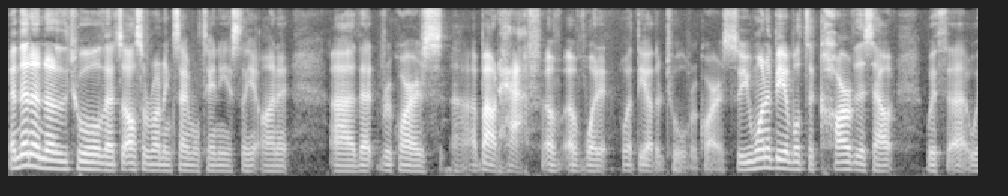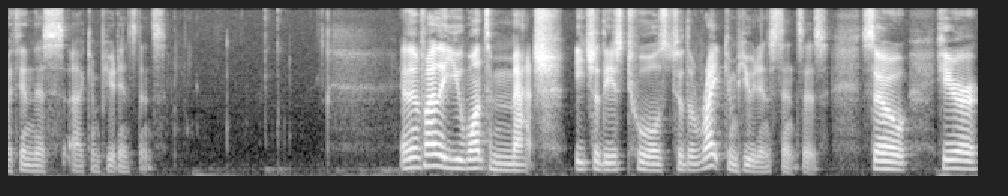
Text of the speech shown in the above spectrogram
And then another tool that's also running simultaneously on it uh, that requires uh, about half of, of what, it, what the other tool requires. So you want to be able to carve this out with, uh, within this uh, compute instance. And then finally, you want to match each of these tools to the right compute instances. So here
